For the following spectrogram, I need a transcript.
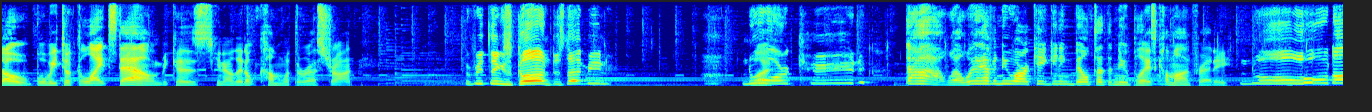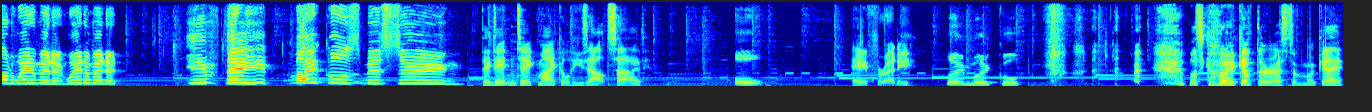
Oh, well, we took the lights down because you know they don't come with the restaurant. everything's gone? Does that mean no What? arcade? Ah, well, we have a new arcade getting built at the new place. Come on, Freddy. No, hold on. Wait a minute. Wait a minute. If they Michael's missing. They didn't take Michael. He's outside. Hey, Freddy. hi Michael. Let's go wake up the rest of them, okay?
